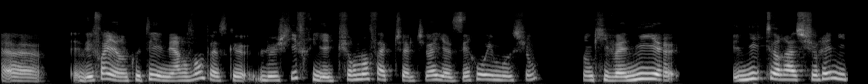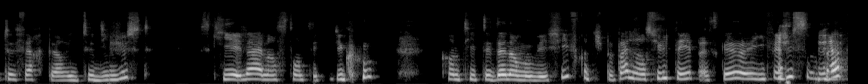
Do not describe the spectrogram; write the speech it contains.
des fois, il y a un côté énervant parce que le chiffre, il est purement factuel. Tu vois, il y a zéro émotion. Donc, il va ni, euh, ni te rassurer, ni te faire peur. Il te dit juste ce qui est là à l'instant T. Du coup, quand il te donne un mauvais chiffre, tu peux pas l'insulter parce que euh, il fait juste son taf.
